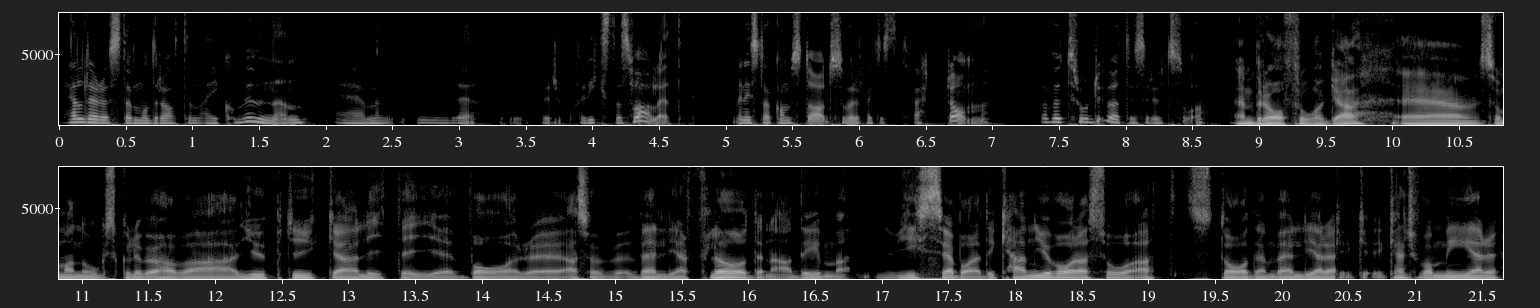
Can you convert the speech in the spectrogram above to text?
hellre röstar Moderaterna i kommunen eh, men mindre för, för riksdagsvalet. Men i Stockholms stad så var det faktiskt tvärtom. Varför tror du att det ser ut så? En bra fråga eh, som man nog skulle behöva djupdyka lite i eh, var eh, alltså väljarflödena. Det är, nu gissar jag bara, det kan ju vara så att stadenväljare kanske var mer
